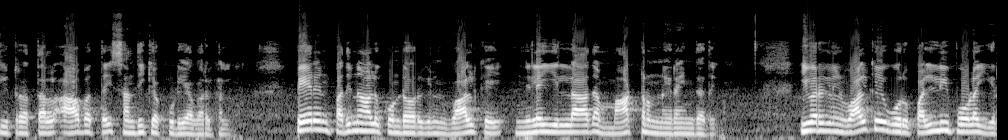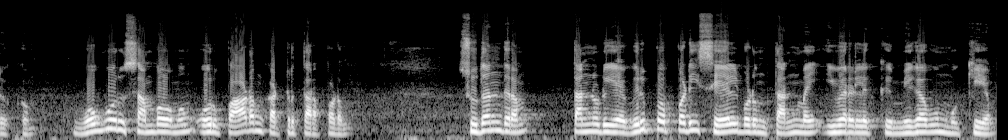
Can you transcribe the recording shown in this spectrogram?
சீற்றத்தால் ஆபத்தை சந்திக்கக்கூடியவர்கள். பேரன் பதினாலு கொண்டவர்களின் வாழ்க்கை நிலையில்லாத மாற்றம் நிறைந்தது. இவர்களின் வாழ்க்கை ஒரு பள்ளி போல இருக்கும். ஒவ்வொரு சம்பவமும் ஒரு பாடம் கற்றுத்தரப்படும். சுதந்திரம் தன்னுடைய விருப்பப்படி செயல்படும் தன்மை இவர்களுக்கு மிகவும் முக்கியம்.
